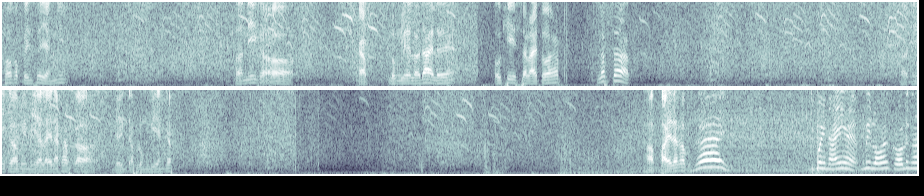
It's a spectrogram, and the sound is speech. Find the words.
เขาก็เป็นซะอย่างนี้ ตอนนี้ก็กลับโรงเรียนเราได้เลย โอเคสลายตัวครับ รับทราบ ตอนนี้ก็ไม่มีอะไรนะครับ ก็เดินกลับโรงเรียนครับ เอาไปแล้วครับ เฮ้ยไปไหนอะไม่รอให้ก่อนหรือไง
